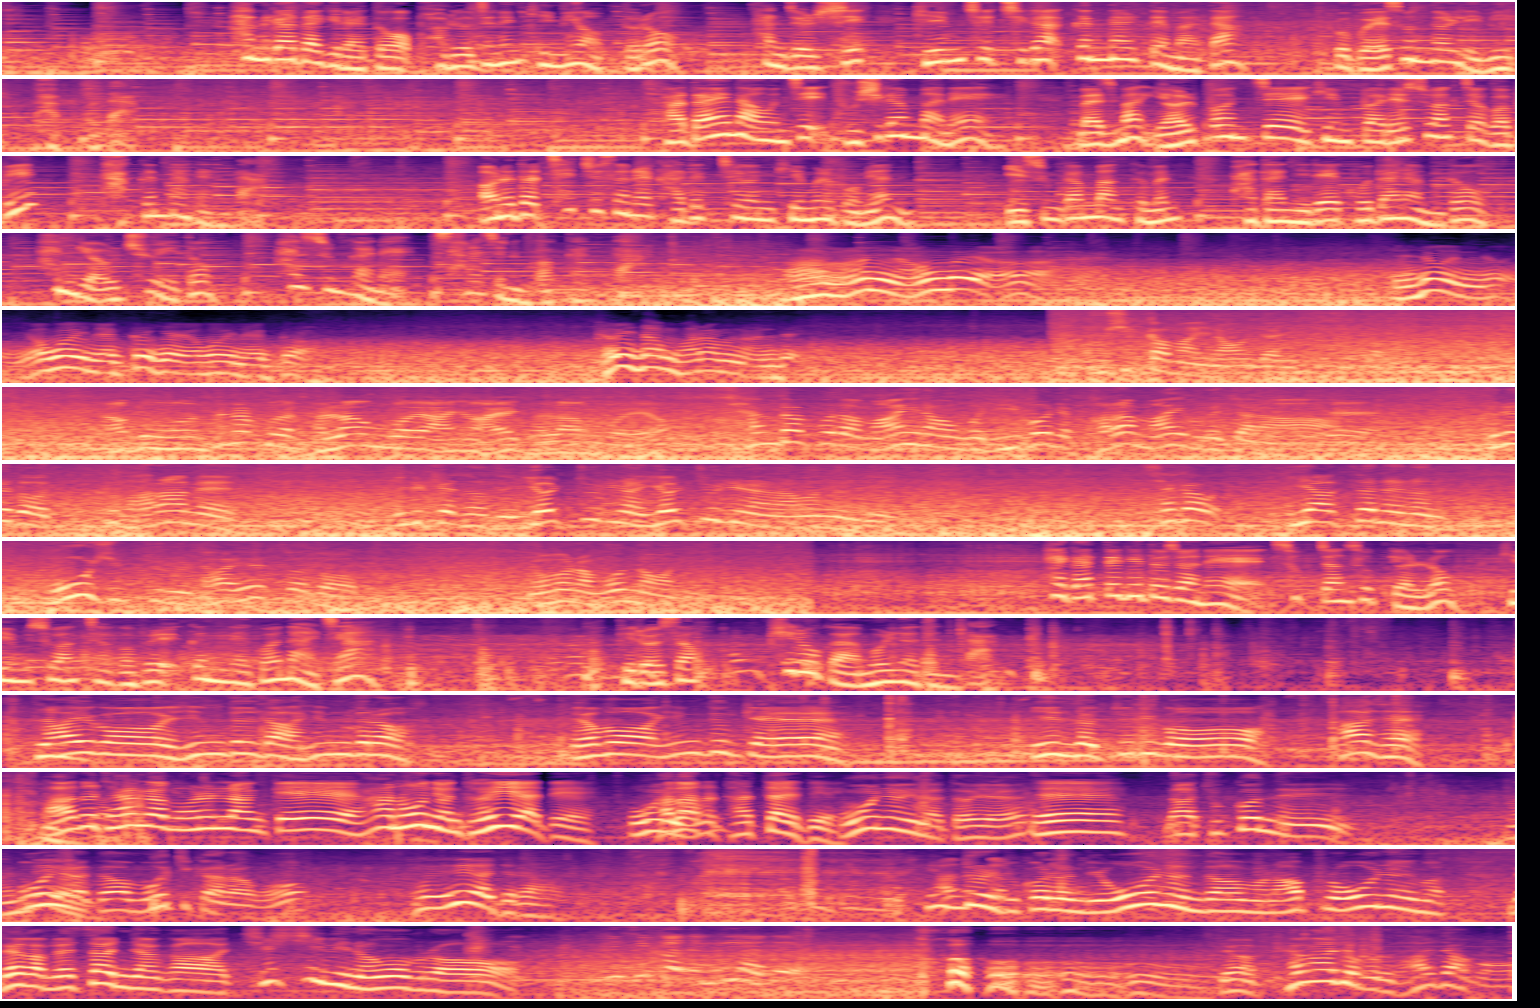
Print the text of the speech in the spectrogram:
한 가닥이라도 버려지는 김이 없도록 한 줄씩 김 채취가 끝날 때마다 부부의 손놀림이 바쁘다. 바다에 나온 지 두시간 만에 마지막 열 번째 김발의 수확 작업이 다 끝나간다. 어느덧 채취선을 가득 채운 김을 보면 이 순간만큼은 바닷일의 고단함도 한겨울 추위도 한순간에 사라지는 것 같다. 아, 많이 나온 거야. 이정은 요- 요거이 내 것이야, 요거이 내 거. 더 이상 바라면 안 돼. 90가만이 나온다니까. 낙은 생각보다 잘 나온 거예요? 아니면 아예 잘 나온 거예요? 생각보다 많이 나온 거지. 이번에 바람 많이 불었잖아. 네. 그래도 그 바람에 이렇게 해서도 열 줄이나 열 줄이나 남았는데 생각 이 앞선에는 50줄을 다 했어도 요만한 못 나왔네. 해가 뜨기도 전에 속전속결로 김 수확 작업을 끝내고 나자 비로소 피로가 몰려든다. 아이고 힘들다 힘들어. 여보 힘든 게 일도 줄이고 사세. 아들 장가 보내려니까 한 5년 더 해야 돼. 5년? 바다를 닫아야 돼. 5년이나 더 해. 네, 나 죽겠네. 안 5년이나 돼요. 더 하면 어찌까라고. 더 해야지라. 힘들어 죽겠는데 5년 더 하면 앞으로 5년이면 내가 몇 살이냐가 70이 넘어버려. 20까지 해야 돼. 야, 평화적으로 살자고.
